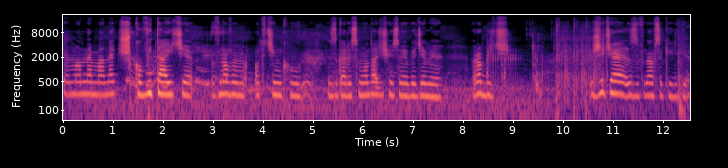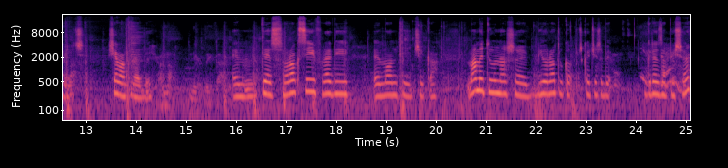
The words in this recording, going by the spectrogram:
Siemane maneczko, witajcie w nowym odcinku z Garys Moda. Dzisiaj sobie będziemy robić życie z FNAF Security Bridge. Siema Freddy. Em, to jest Roxy, Freddy, em, Monty Chica. Mamy tu nasze biuro, tylko czekajcie sobie, grę zapiszę.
